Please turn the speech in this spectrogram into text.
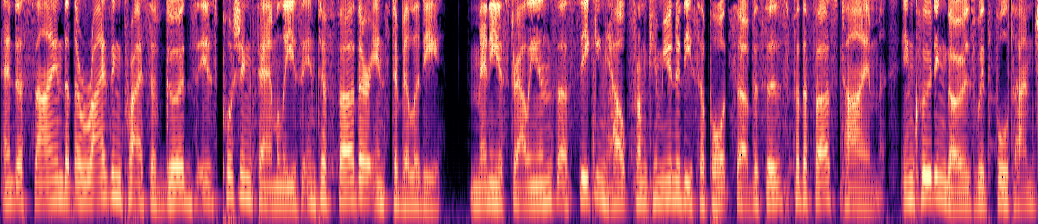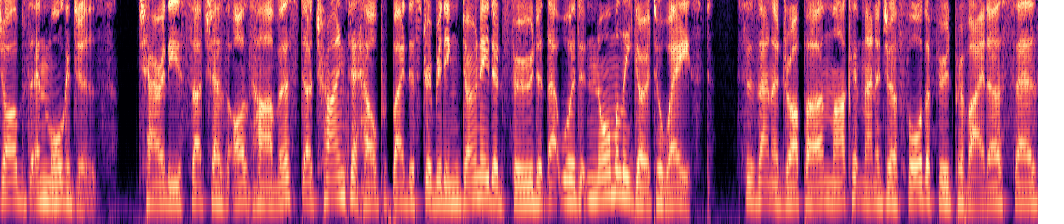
and a sign that the rising price of goods is pushing families into further instability. Many Australians are seeking help from community support services for the first time, including those with full-time jobs and mortgages. Charities such as Oz Harvest are trying to help by distributing donated food that would normally go to waste. Susanna Dropper, market manager for the food provider, says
